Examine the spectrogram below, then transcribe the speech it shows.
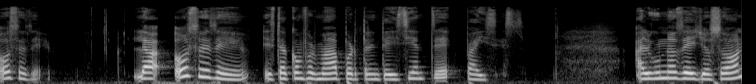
OCDE. La OCDE está conformada por 37 países. Algunos de ellos son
